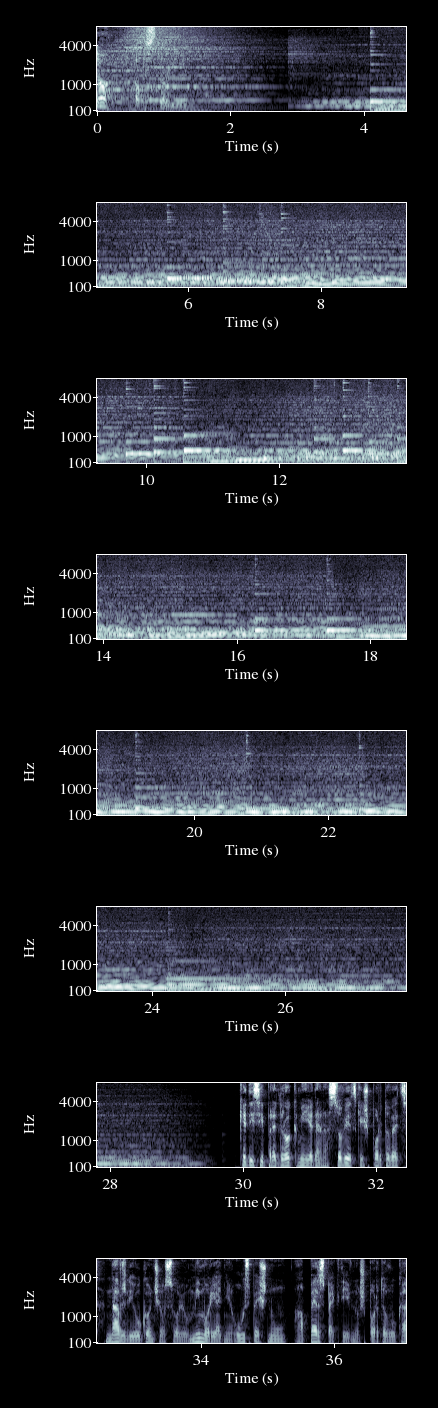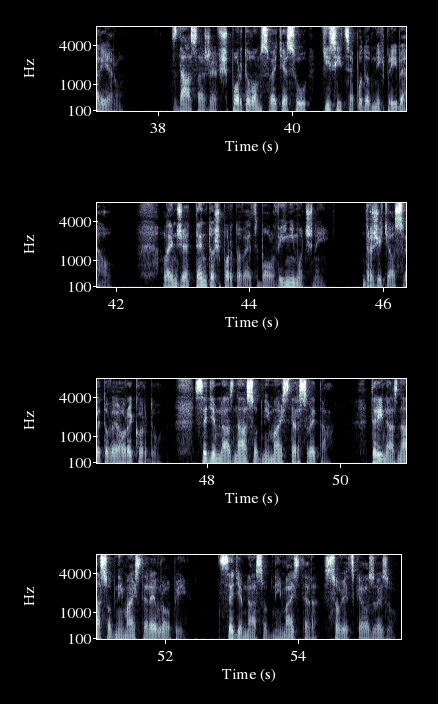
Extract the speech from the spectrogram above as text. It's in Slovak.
kto obstojí? Kedysi pred rokmi jeden sovietský športovec navždy ukončil svoju mimoriadne úspešnú a perspektívnu športovú kariéru. Zdá sa, že v športovom svete sú tisíce podobných príbehov. Lenže tento športovec bol výnimočný. Držiteľ svetového rekordu, 17-násobný majster sveta, 13-násobný majster Európy, 7-násobný majster Sovietskeho zväzu.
